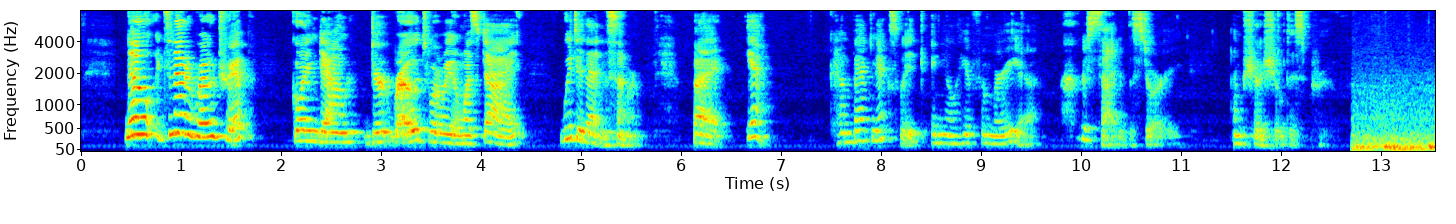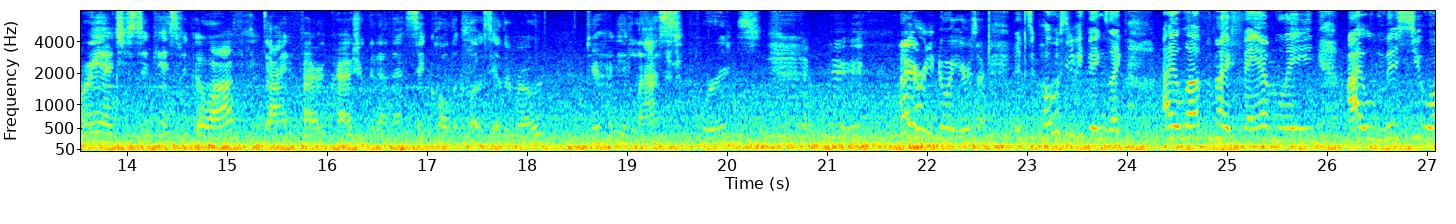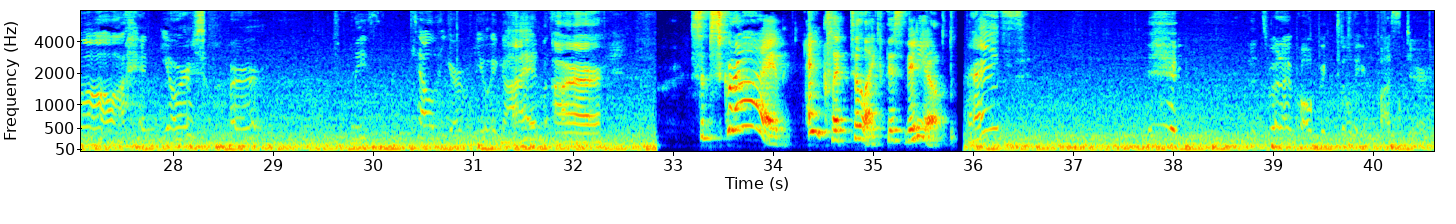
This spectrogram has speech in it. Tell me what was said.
No, it's not a road trip going down dirt roads where we almost die. We did that in the summer. But yeah, come back next week and you'll hear from Maria, her side of the story. I'm sure she'll disapprove. Maria, just in case we go off and die in a fire crash or go down that sinkhole that closed the other road, do you have any last words? I already know what yours are. It's supposed to be things like, I love my family, I will miss you all, and yours were, please tell your viewing audience? are subscribe and click to like this video. Right? That's what I'm hoping to leave Buster.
